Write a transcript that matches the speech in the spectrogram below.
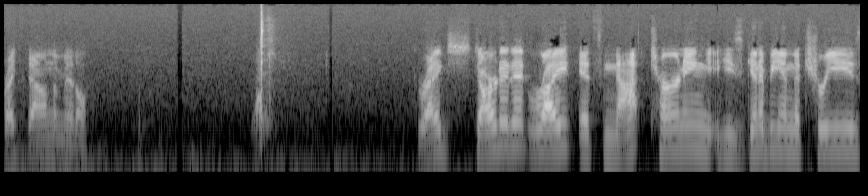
Right down the middle. Greg started it right. It's not turning. He's going to be in the trees.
